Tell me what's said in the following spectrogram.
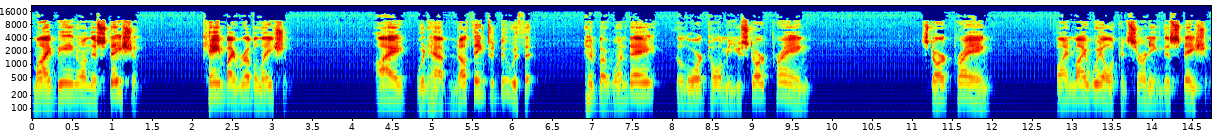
My being on this station came by revelation. I would have nothing to do with it. but one day the Lord told me, You start praying, start praying, find my will concerning this station.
